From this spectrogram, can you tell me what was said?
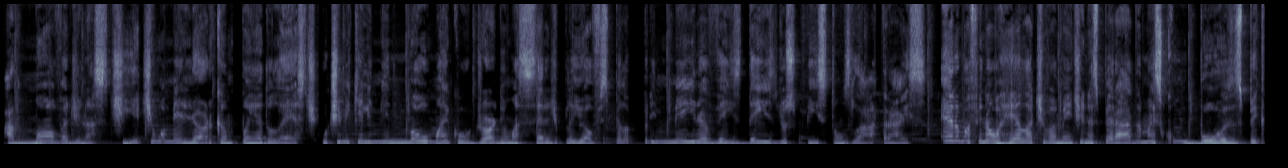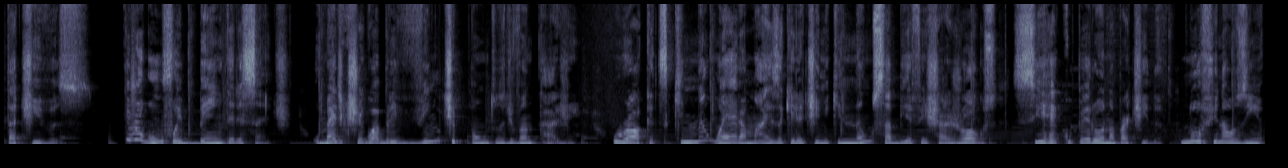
a nova dinastia, tinham a melhor campanha do leste, o time que eliminou Michael Jordan em uma série de playoffs pela primeira vez desde os Pistons lá atrás. Era uma final relativamente inesperada, mas com boas expectativas. E o jogo 1 foi bem interessante. O Magic chegou a abrir 20 pontos de vantagem. O Rockets, que não era mais aquele time que não sabia fechar jogos, se recuperou na partida. No finalzinho,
